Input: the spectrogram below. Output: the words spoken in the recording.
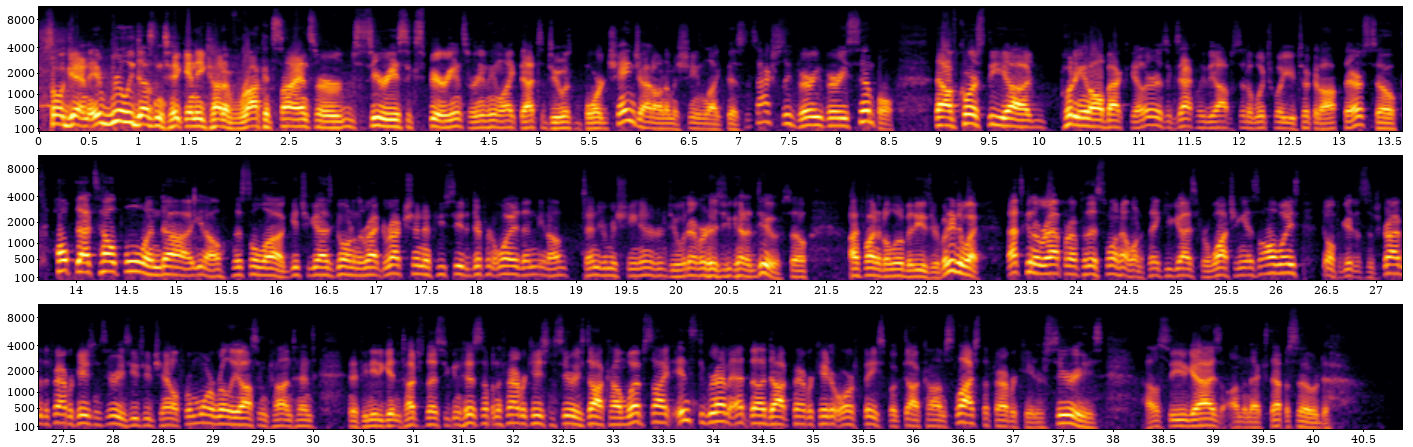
So again, it really doesn't take any kind of rocket science or serious experience or anything like that to do a board changeout on a machine like this. It's actually very, very simple. Now, of course, the uh, putting it all back together is exactly the opposite of which way you took it off there. So hope that's helpful and, uh, you know, this will uh, get you guys going in the right direction. If you see it a different way, then, you know, send your machine in or do whatever it is you got to do. So I find it a little bit easier. But either way, that's going to wrap it up for this one. I want to thank you guys for watching. As always, don't forget to subscribe to the Fabrication Series YouTube channel for more really awesome content. And if you need to get in touch with us, you can hit us up on the fabricationseries.com website, Instagram at the.fabricator, or facebook.com slash the fabricator series. I'll see you guys on the next episode.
